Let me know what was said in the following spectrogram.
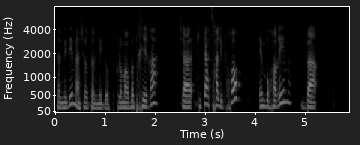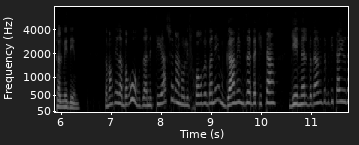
תלמידים מאשר תלמידות. כלומר, בבחירה שהכיתה צריכה לבחור, הם בוחרים בתלמידים. אז אמרתי לה, ברור, זו הנטייה שלנו לבחור בבנים, גם אם זה בכיתה ג' וגם אם זה בכיתה י"א.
